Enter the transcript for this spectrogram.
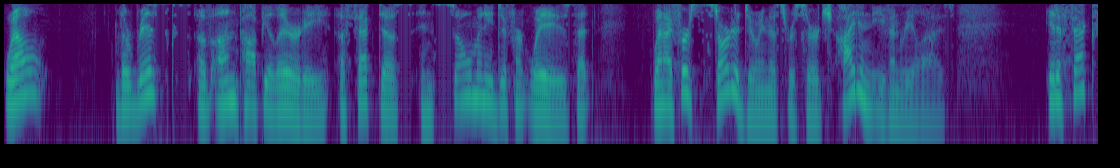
Well, the risks of unpopularity affect us in so many different ways that when I first started doing this research, I didn't even realize. It affects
